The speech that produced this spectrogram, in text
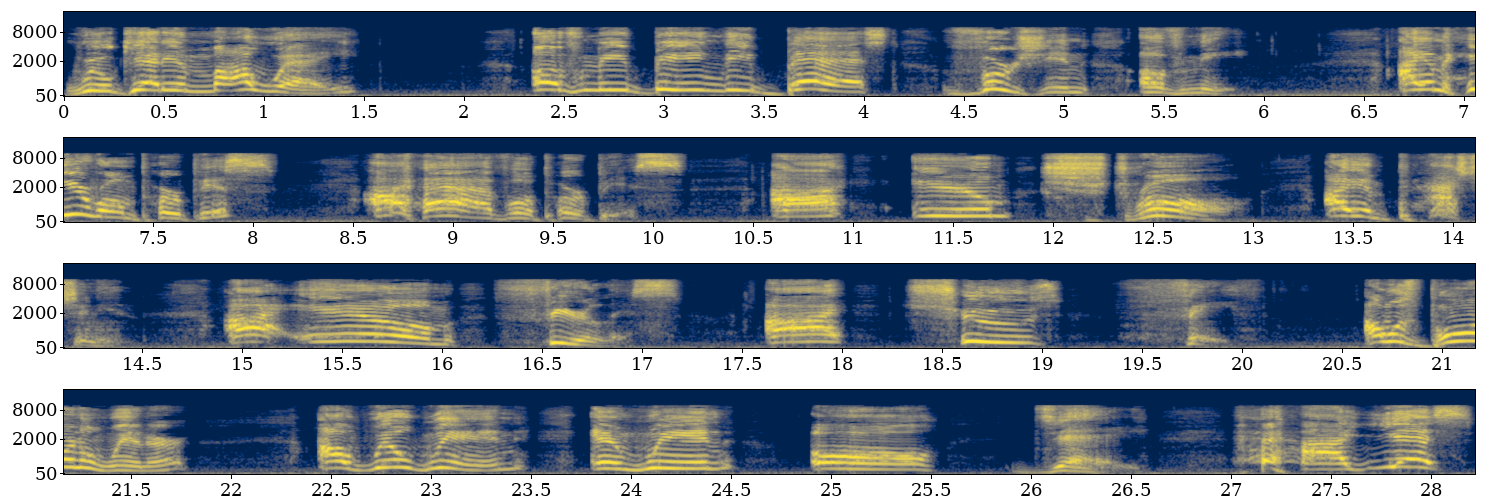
will get in my way of me being the best version of me. I am here on purpose. I have a purpose. I am strong. I am passionate. I am fearless. I choose faith. I was born a winner. I will win and win all day. yes,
